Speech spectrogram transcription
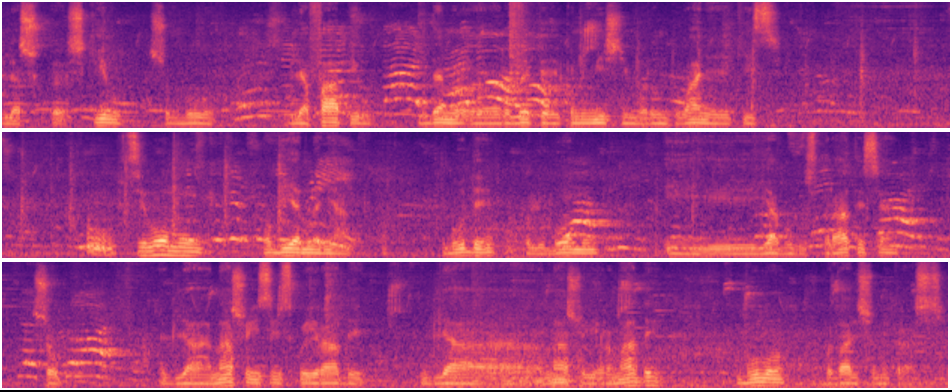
для шкіл, щоб було для ФАПів. Будемо е, робити економічні обґрунтування якісь. Ну, в цілому об'єднання буде по-любому. І я буду старатися, щоб для нашої сільської ради, для нашої громади було подальшому краще.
